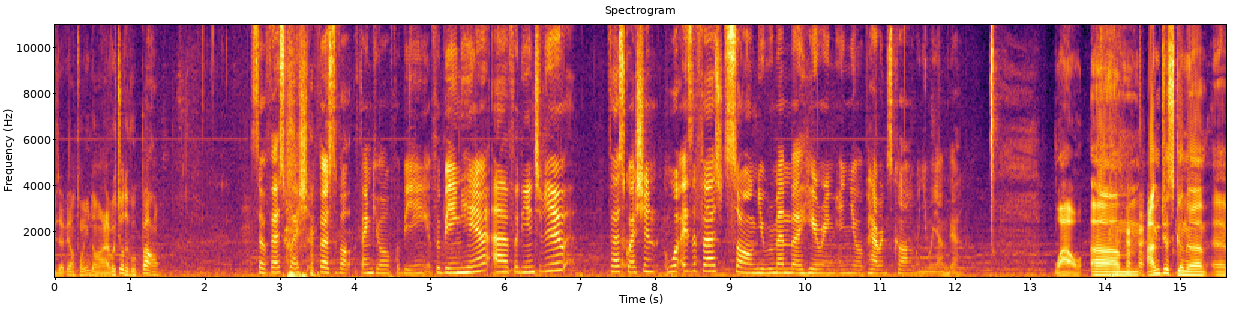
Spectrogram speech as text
vous avez entendue dans la voiture de vos parents? So first question, first of all, thank you all for being for being here uh, for the interview. First question: What is the first song you remember hearing in your parents' car when you were younger? Wow. Um, I'm just gonna uh,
